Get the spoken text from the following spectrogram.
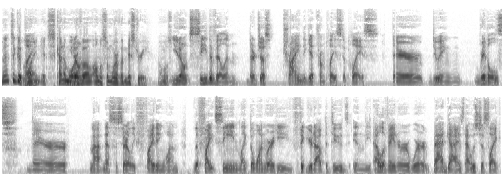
well, that's a good Like, point. It's kind of more of a almost a more of a mystery, almost. you don't see the villain. They're just trying to get from place to place. They're doing riddles. They're not necessarily fighting one. The fight scene, like the one where he figured out the dudes in the elevator were bad guys, that was just like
